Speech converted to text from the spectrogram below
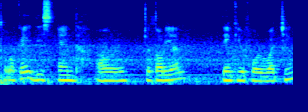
So okay this end our tutorial. Thank you for watching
